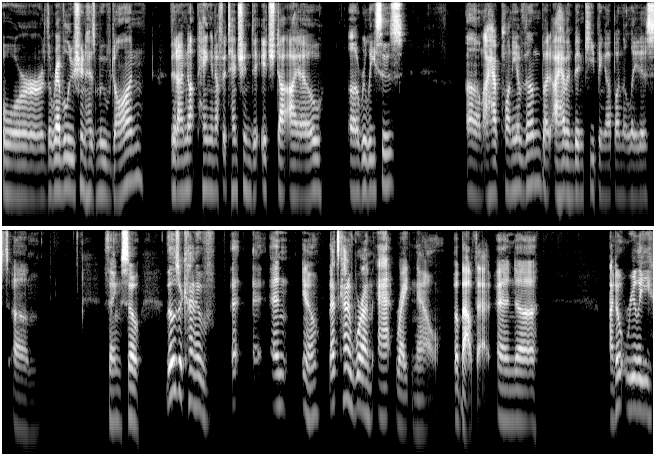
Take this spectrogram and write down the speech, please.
or the revolution has moved on, that I'm not paying enough attention to itch.io uh, releases. Um, I have plenty of them, but I haven't been keeping up on the latest um, things. So those are kind of, uh, and you know, that's kind of where I'm at right now about that. And uh, I don't really,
